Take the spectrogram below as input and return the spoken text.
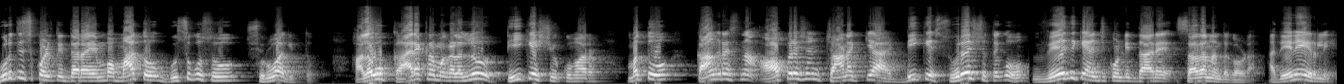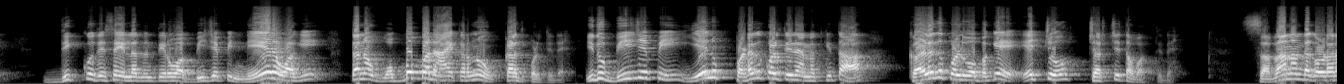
ಗುರುತಿಸಿಕೊಳ್ತಿದ್ದಾರೆ ಎಂಬ ಮಾತು ಗುಸುಗುಸು ಶುರುವಾಗಿತ್ತು. ಹಲವು ಕಾರ್ಯಕ್ರಮಗಳಲ್ಲೂ ಡಿ ಕೆ ಶಿವಕುಮಾರ್ ಮತ್ತು ಕಾಂಗ್ರೆಸ್ನ operation Chanakya D K Suresh ಜೊತೆಗೂ ವೇದಿಕೆ ಹಂಚಿಕೊಂಡಿದ್ದಾರೆ ಸದಾನಂದ ಗೌಡ. ಅದೇನೇ ಇರಲಿ ದಿಕ್ಕು ದೆಸೆ ಇಲ್ಲದಂತಿರುವ ಬಿಜೆಪಿ ನೇರವಾಗಿ ತನ್ನ ಒಬ್ಬೊಬ್ಬ ನಾಯಕರನ್ನು ಕಳೆದುಕೊಳ್ತಿದೆ. ಇದು ಬಿಜೆಪಿ ಏನು ಪಡೆದುಕೊಳ್ತಿದೆ ಅನ್ನೋದಕ್ಕಿಂತ ಕಳೆದುಕೊಳ್ಳುವ ಬಗ್ಗೆ ಹೆಚ್ಚು ಚರ್ಚಿತವಾಗ್ತಿದೆ. ಸದಾನಂದ ಗೌಡರ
